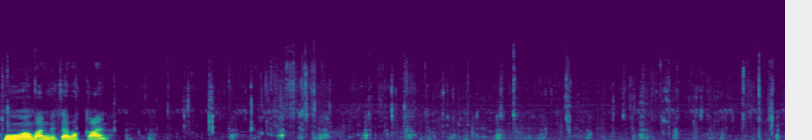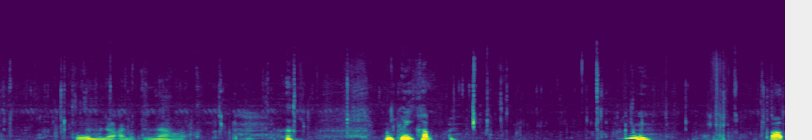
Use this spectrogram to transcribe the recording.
โหบันไปจะพักกันกูเหมือนอยากอ่านหมดกินหน้าอะมันพริกครับ อืมกรอบ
